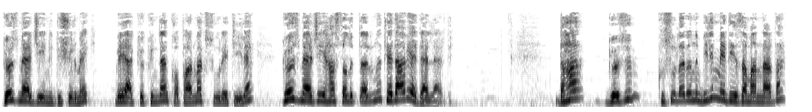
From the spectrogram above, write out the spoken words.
göz merceğini düşürmek veya kökünden koparmak suretiyle göz merceği hastalıklarını tedavi ederlerdi. Daha gözün kusurlarının bilinmediği zamanlarda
